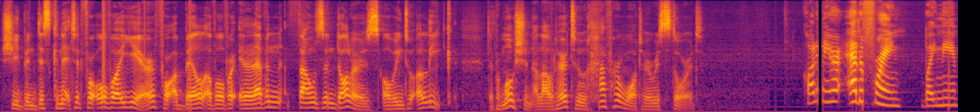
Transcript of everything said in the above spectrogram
She'd been disconnected for over a year for a bill of over $11,000 owing to a leak. The promotion allowed her to have her water restored. Calling her Edifrain by name.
